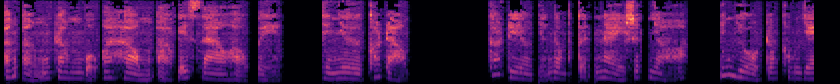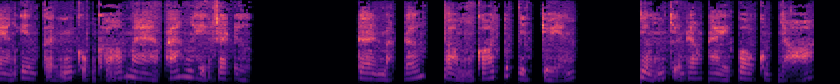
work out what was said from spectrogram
Ẩn ẩn trong bộ hoa hồng ở phía sau hậu viện, thì như có động. Có điều những đồng tĩnh này rất nhỏ, đến dù trong không gian yên tĩnh cũng khó mà phát hiện ra được. Trên mặt đất bỗng có chút dịch chuyển. Những chuyện đau này vô cùng nhỏ,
